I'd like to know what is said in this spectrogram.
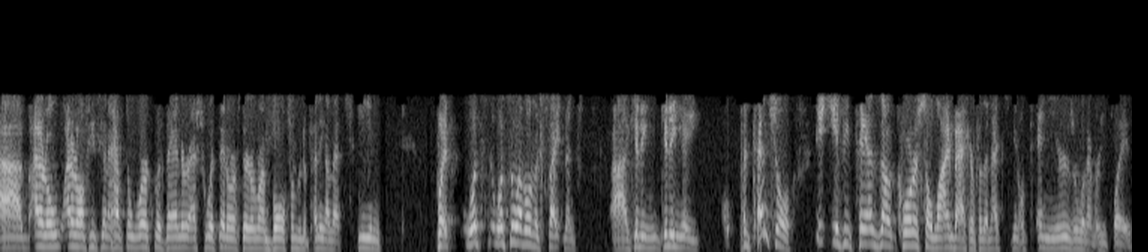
Um, I don't know. I don't know if he's going to have to work with Vander Esch with it, or if they're going to run both of them, depending on that scheme. But what's what's the level of excitement uh, getting getting a potential if he pans out cornerstone linebacker for the next you know ten years or whatever he plays?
